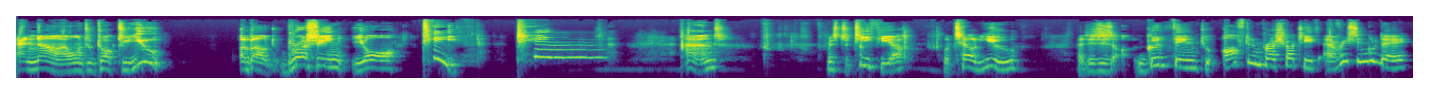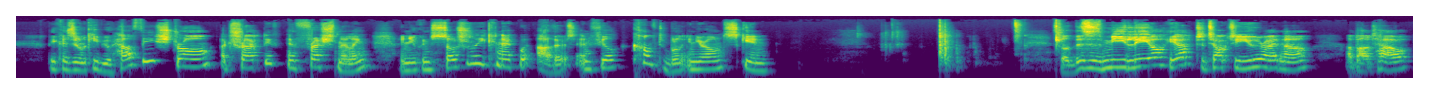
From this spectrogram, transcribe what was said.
And now I want to talk to you about brushing your teeth. Ting! And Mr. Teeth here will tell you that it is a good thing to often brush your teeth every single day because it will keep you healthy, strong, attractive, and fresh smelling, and you can socially connect with others and feel comfortable in your own skin. So this is me, Leo, here to talk to you right now about how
